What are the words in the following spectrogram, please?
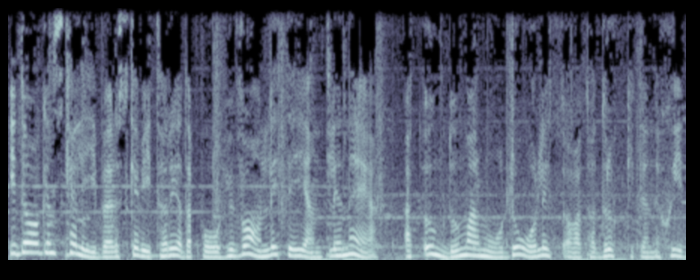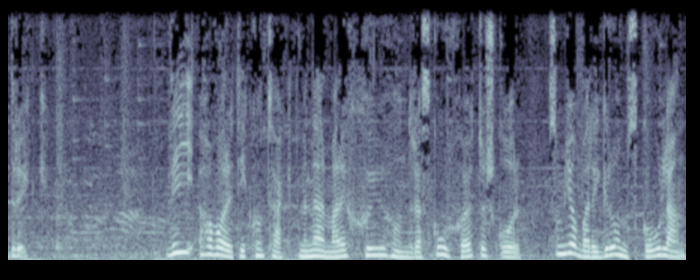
I dagens kaliber ska vi ta reda på hur vanligt det egentligen är att ungdomar mår dåligt av att ha druckit energidryck. Vi har varit i kontakt med närmare 700 skolsköterskor som jobbar i grundskolan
